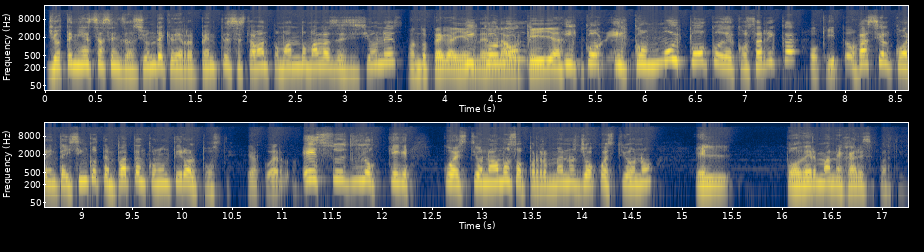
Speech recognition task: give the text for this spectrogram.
yo tenía esa sensación de que de repente se estaban tomando malas decisiones. Cuando pega ahí en, la horquilla. y, con, y con muy poco de Costa Rica. Poquito. Casi al 45 te empatan con un tiro al poste. De acuerdo. Eso es lo que cuestionamos, o por lo menos yo cuestiono, el, poder manejar ese partido.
